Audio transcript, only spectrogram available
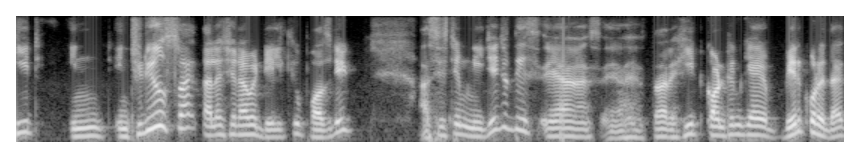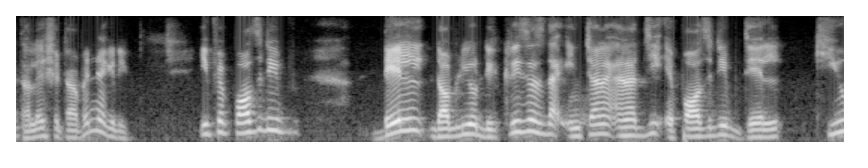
হিট ইন্ট্রোডিউস হয়, তাহলে সেটা হবে ডেল কিউ পজিটিভ আর সিস্টেম নিজে যদি তার হিট কন্টেন্টকে বের করে দেয়, তাহলে সেটা হবে negative if a positive del W decreases the internal energy a positive del Q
